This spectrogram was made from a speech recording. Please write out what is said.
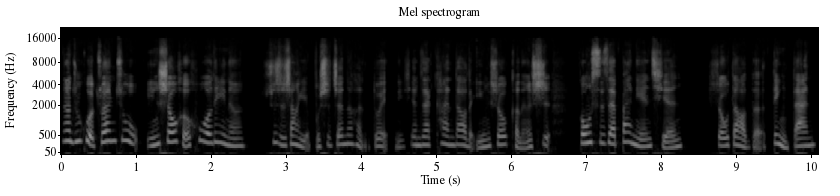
那如果专注营收和获利呢？事实上也不是真的很对。你现在看到的营收可能是公司在半年前收到的订单，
